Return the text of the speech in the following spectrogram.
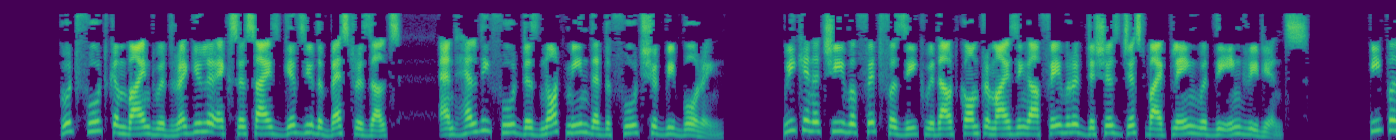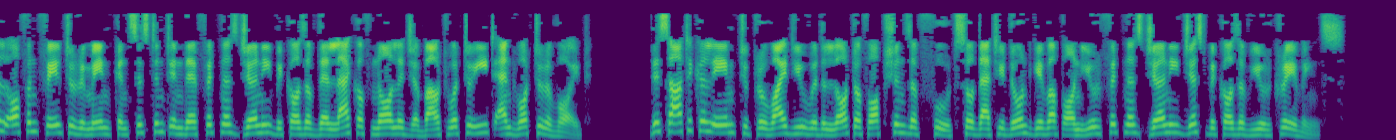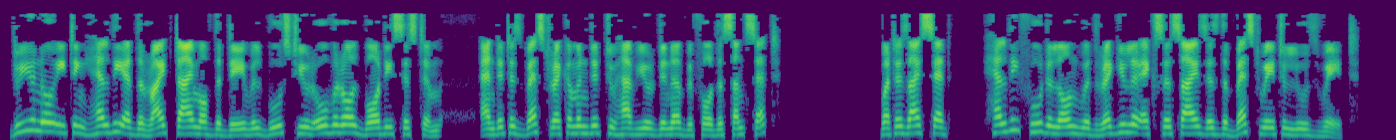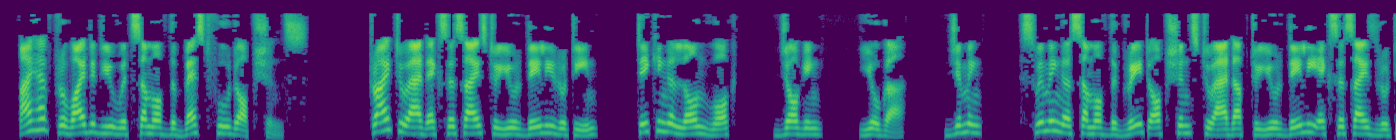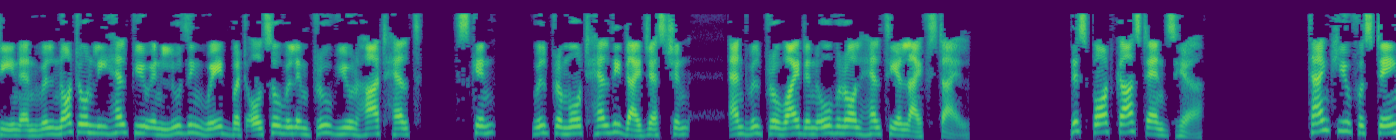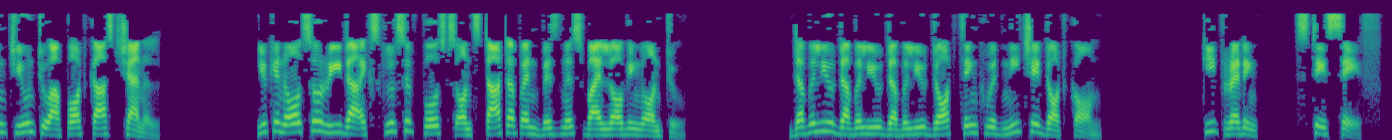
Good food combined with regular exercise gives you the best results, and healthy food does not mean that the food should be boring. We can achieve a fit physique without compromising our favorite dishes just by playing with the ingredients. People often fail to remain consistent in their fitness journey because of their lack of knowledge about what to eat and what to avoid. This article aimed to provide you with a lot of options of food so that you don't give up on your fitness journey just because of your cravings. Do you know eating healthy at the right time of the day will boost your overall body system, and it is best recommended to have your dinner before the sunset? But as I said, Healthy food along with regular exercise is the best way to lose weight. I have provided you with some of the best food options. Try to add exercise to your daily routine, taking a long walk, jogging, yoga, gymming, swimming are some of the great options to add up to your daily exercise routine and will not only help you in losing weight but also will improve your heart health, skin, will promote healthy digestion, and will provide an overall healthier lifestyle. This podcast ends here. Thank you for staying tuned to our podcast channel. You can also read our exclusive posts on startup and business by logging on to www.thinkwithniche.com. Keep reading. Stay safe.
